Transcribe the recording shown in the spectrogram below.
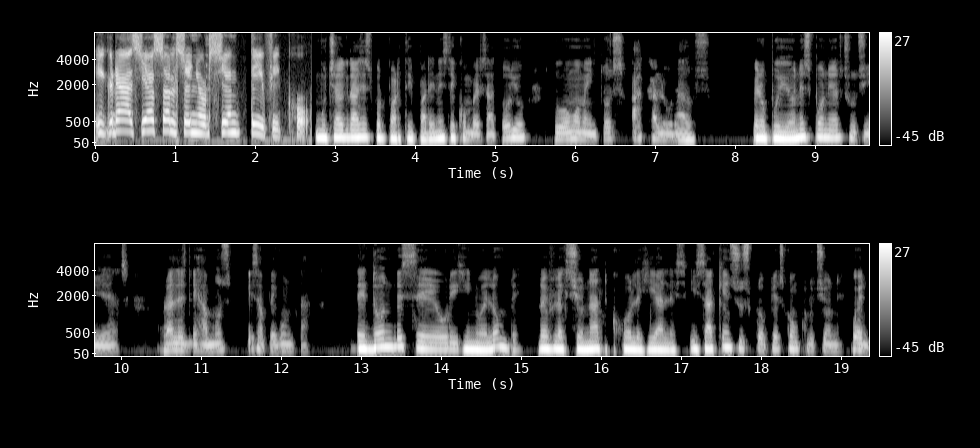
y gracias al señor científico. Muchas gracias por participar en este conversatorio. Tuvo momentos acalorados, pero pudieron exponer sus ideas. Ahora les dejamos esa pregunta. ¿De dónde se originó el hombre? Reflexionad, colegiales, y saquen sus propias conclusiones. Bueno,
